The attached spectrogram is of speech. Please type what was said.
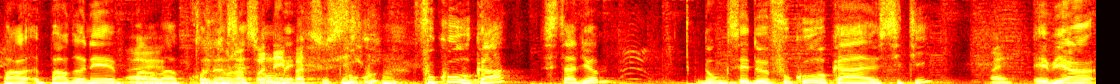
par- pardonnez par Ouais, ma tout au prononciation, japonais, mais pas de souci. Fuku- Fukuoka Stadium. Donc c'est de Fukuoka City. Ouais. Eh bien,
